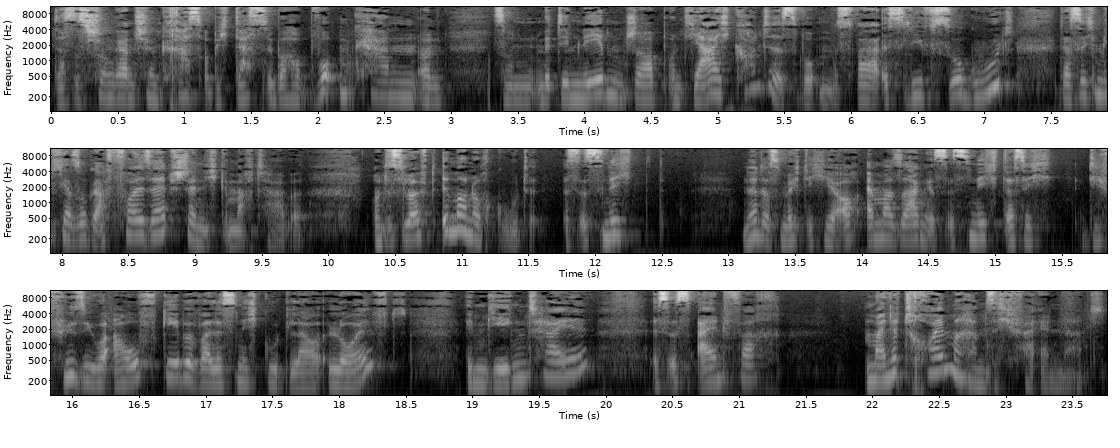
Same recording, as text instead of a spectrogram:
das ist schon ganz schön krass, ob ich das überhaupt wuppen kann und so mit dem Nebenjob. Und ja, ich konnte es wuppen. Es war, es lief so gut, dass ich mich ja sogar voll selbstständig gemacht habe. Und es läuft immer noch gut. Es ist nicht, ne, das möchte ich hier auch einmal sagen, es ist nicht, dass ich die Physio aufgebe, weil es nicht gut läuft. Im Gegenteil, es ist einfach, meine Träume haben sich verändert.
